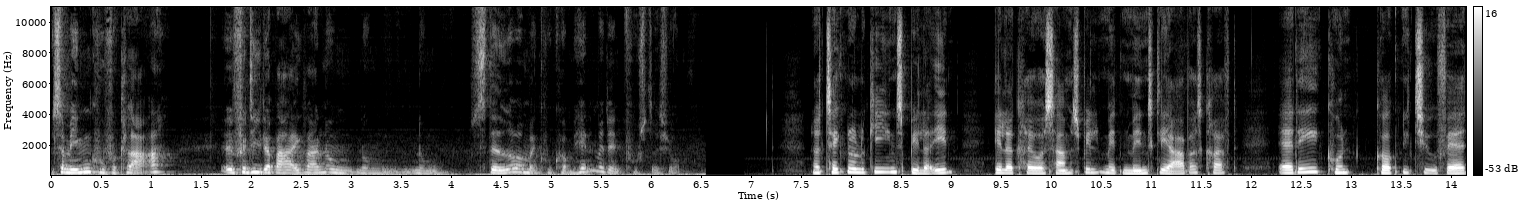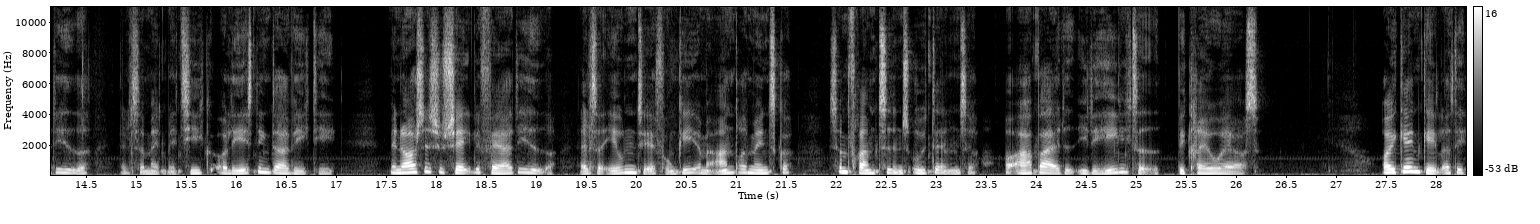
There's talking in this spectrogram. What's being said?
som ingen kunne forklare, øh, fordi der bare ikke var nogen, nogen, nogen steder, hvor man kunne komme hen med den frustration. Når teknologien spiller ind eller kræver samspil med den menneskelige arbejdskraft, er det ikke kun kognitive færdigheder, altså matematik og læsning, der er vigtige, men også sociale færdigheder, altså evnen til at fungere med andre mennesker, som fremtidens uddannelse og arbejdet i det hele taget vil kræve af os. Og igen gælder det,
